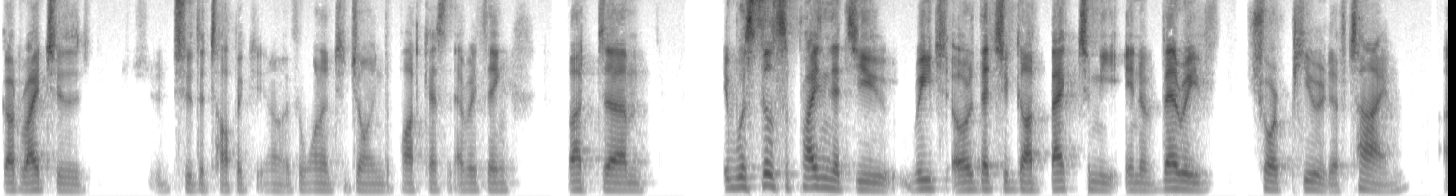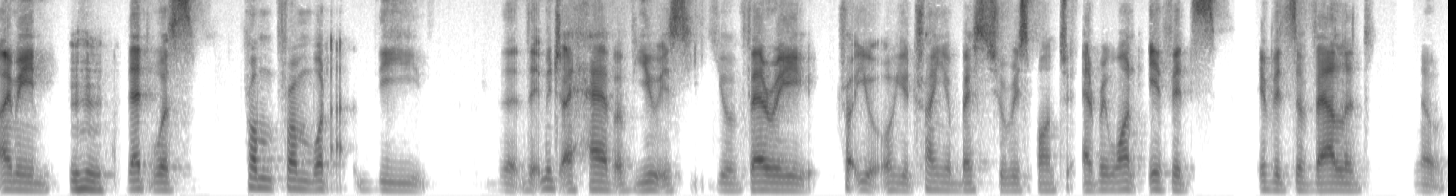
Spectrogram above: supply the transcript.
got right to the to the topic. You know, if you wanted to join the podcast and everything, but um, it was still surprising that you reached or that you got back to me in a very short period of time. I mean, mm-hmm. that was from from what the the, the image I have of you is you're very you or you're trying your best to respond to everyone if it's if it's a valid you know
